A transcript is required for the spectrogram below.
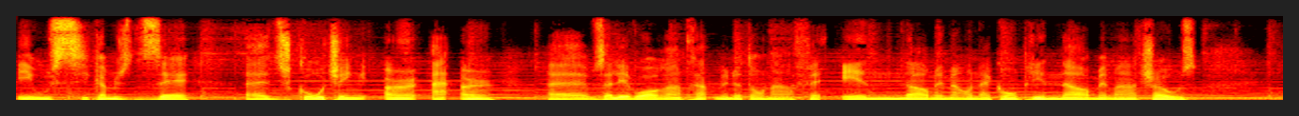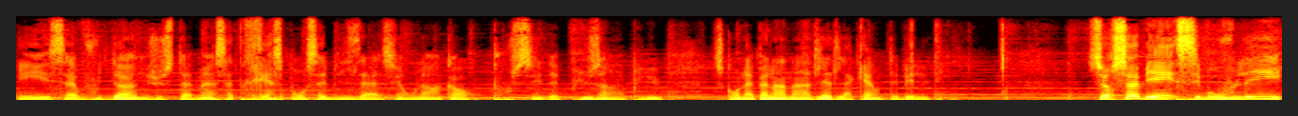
et aussi, comme je disais, euh, du coaching un à un. vous allez voir, en 30 minutes, on en fait énormément. On accomplit énormément de choses et ça vous donne justement cette responsabilisation-là encore poussée de plus en plus, ce qu'on appelle en anglais de l'accountability. Sur ce, bien, si vous voulez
